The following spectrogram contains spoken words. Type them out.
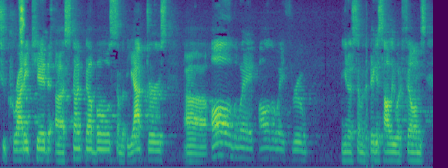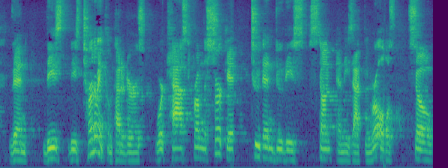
to Karate Kid, uh, stunt doubles, some of the actors, uh, all the way, all the way through, you know, some of the biggest Hollywood films. Then these these tournament competitors were cast from the circuit to then do these stunt and these acting roles. So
